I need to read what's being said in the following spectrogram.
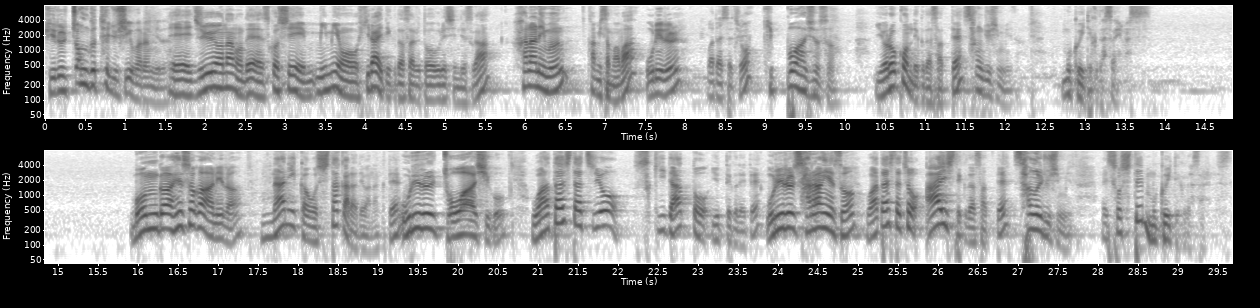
귀를 쫑긋해 주시기 바랍니다. えー重要なので少し耳を開いてくださると嬉しいんですが 하나님은 神様は 우리를 私たちを 기뻐하셔서 喜んでくださって 상 주십니다. 報いてくださいます 뭔가 해서가 아니라 何かをしたからではなくて 우리를 좋아하시고 私たちを好きだと言ってくれて 우리를 사랑해서 私たちを愛してくださって 상을 주십니다. えそして報いてくださるんです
